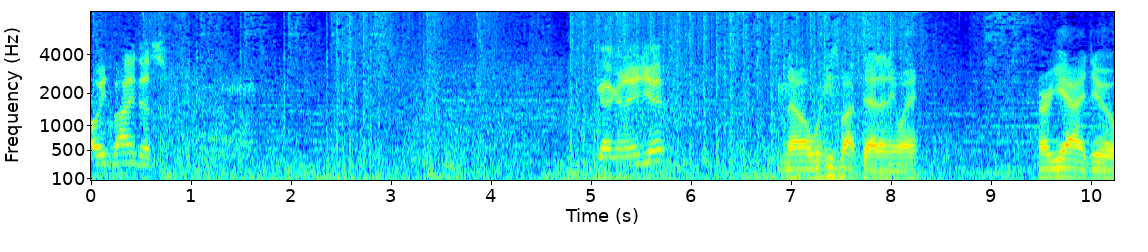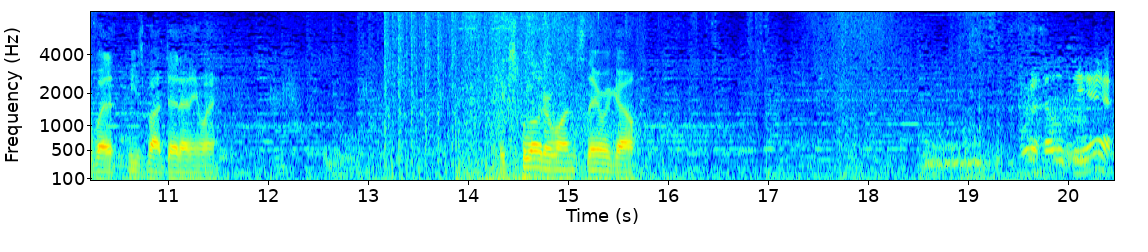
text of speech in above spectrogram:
Oh, he's behind us. Got a grenade yet? No, well, he's about dead anyway. Or yeah, I do, but he's about dead anyway. Exploder ones, there we go. Where the hell is he at?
